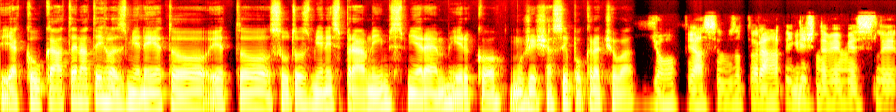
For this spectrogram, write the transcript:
jak koukáte na tyhle změny? Je to, je to, jsou to změny správným směrem, Jirko? Můžeš asi pokračovat? Jo, já jsem za to rád, i když nevím, jestli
